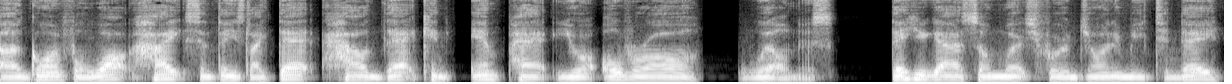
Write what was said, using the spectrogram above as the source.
uh, going for walk, hikes, and things like that, how that can impact your overall wellness. Thank you guys so much for joining me today.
